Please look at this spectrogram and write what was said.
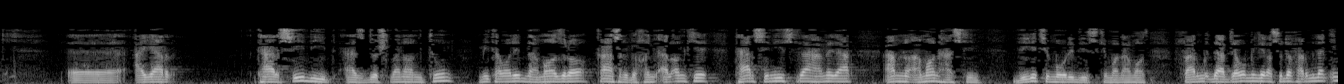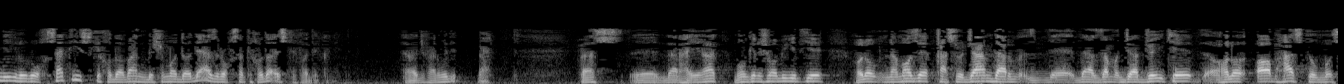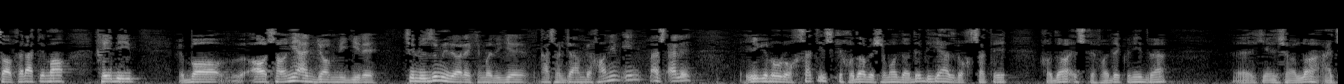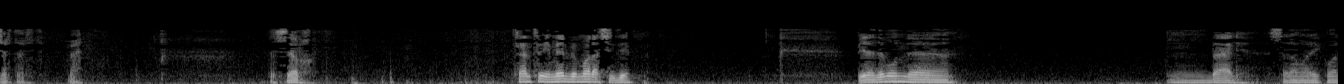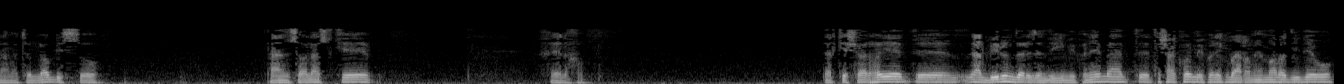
اگر ترسیدید از دشمنانتون می توانید نماز را قصر بخونید الان که ترسی نیست و همه در امن و امان هستیم. دیگه چه موردی است که ما نماز فرم... در جواب میگه رسول الله فرمودن این یک رخصتی است که خداوند به شما داده از رخصت خدا استفاده کنید. توجه فرمودید؟ بله. پس در حقیقت ممکنه شما بگید که حالا نماز قصر و جمع در در, در جایی که حالا آب هست و مسافرت ما خیلی با آسانی انجام می‌گیره چه لزومی داره که ما دیگه قصر جمع بخوانیم؟ این مسئله یک نوع رخصتی است که خدا به شما داده. دیگه از رخصت خدا استفاده کنید و که انشاءالله اجر دارید. بله. بسیار خوب. چند تا ایمیل به ما رسیده. بینندمون بله. السلام علیکم و رحمت الله 25 سال است که خیلی خوب. در کشورهای در بیرون داره زندگی می‌کنه بعد تشکر می‌کنه که برنامه ما را دیده و,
